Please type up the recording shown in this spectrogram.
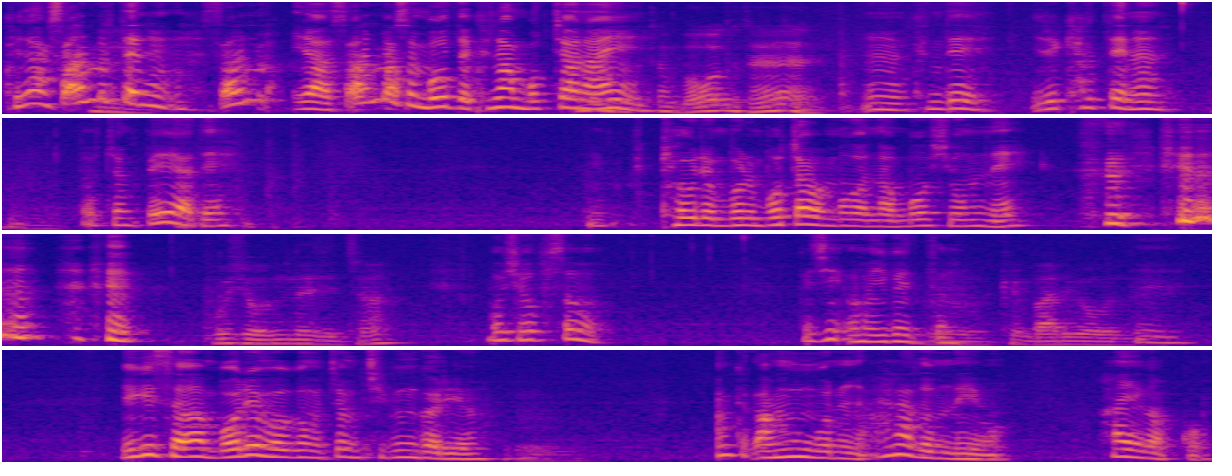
그냥 삶을 때는 삶, 야 삶아서 먹을 때 그냥 먹잖아. 응. 그냥 먹어도 돼 응, 근데 이렇게 할 때는 또 좀 빼야 돼. 겨울에 뭘 못 잡아 먹었나 못이 없네. 옷이 없네 진짜 못이 없어. 그지? 어 이거 있다. 응, 그냥 많이 먹었네 응. 여기서 머리 먹으면 좀 지근거려. 응. 한끗 남은 거는 하나도 없네요. 하얘갖고.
